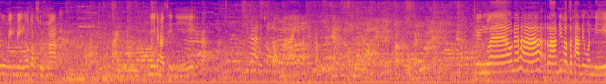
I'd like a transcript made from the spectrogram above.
ดูวิงวิงเข้ากับชุดมากอะนี่นะคะสีนี้ที่ดาในชุดดอกไม้ยังไม่ให้ความรู้สึกนั้นจริงๆถึงแล้วนะคะ ร้านที่เราจะทานในวันนี้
